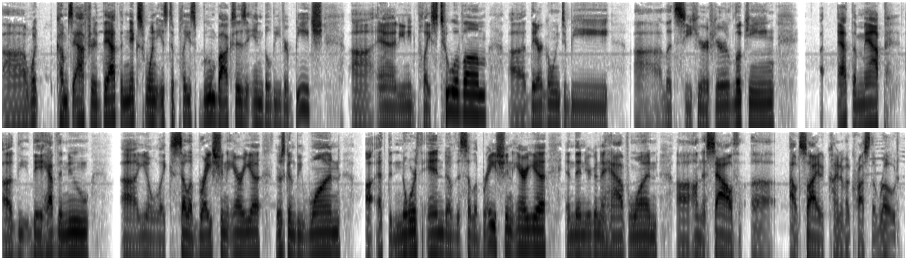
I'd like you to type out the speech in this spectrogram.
Uh, what comes after that? The next one is to place boom boxes in Believer Beach, uh, and you need to place two of them. Uh, they're going to be, uh, let's see here. If you're looking at the map, uh, the, they have the new, you know, like celebration area. There's going to be one. Uh, at the north end of the celebration area, and then you're going to have one uh, on the south outside, kind of across the road.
